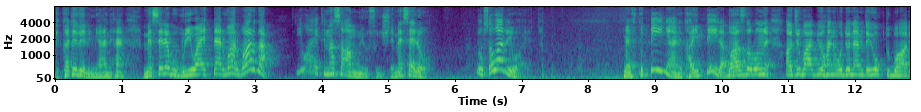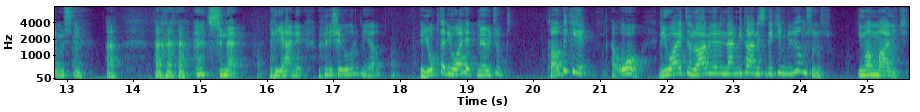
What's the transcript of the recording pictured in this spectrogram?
Dikkat edelim yani. He. Mesele bu. Rivayetler var var da rivayeti nasıl anlıyorsun işte. Mesele o. Yoksa var rivayet. Mefkut değil yani. Kayıp değil. Bazıları onu acaba diyor hani o dönemde yoktu Buhari Müslim. Ha. Sünen. Yani öyle şey olur mu ya? E yok da rivayet mevcut. Kaldı ki o rivayetin ravilerinden bir tanesi de kim biliyor musunuz? İmam Malik.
